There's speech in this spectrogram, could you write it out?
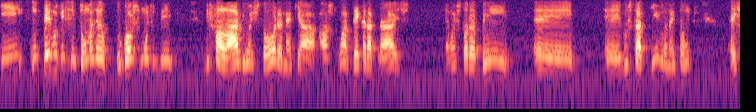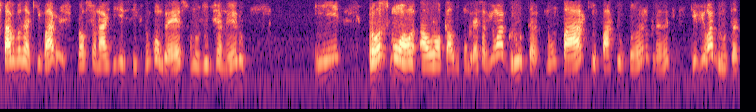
E, em termos de sintomas, eu, eu gosto muito de, de, falar de uma história né, que, há, acho que uma década atrás, é uma história bem é, é, ilustrativa. Né? Então, é, estávamos aqui vários profissionais de Recife num congresso no Rio de Janeiro e próximo ao, ao, local do congresso havia uma gruta num parque, um parque urbano grande, e havia uma gruta.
